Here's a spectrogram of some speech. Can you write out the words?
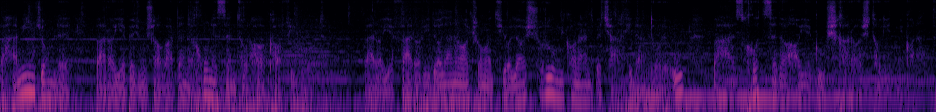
و همین جمله برای به جوش آوردن خون سنتورها کافی بود برای فراری دادن آکروماتیولا شروع می کنند به چرخیدن دور او و از خود صداهای گوش خراش تولید می کنند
